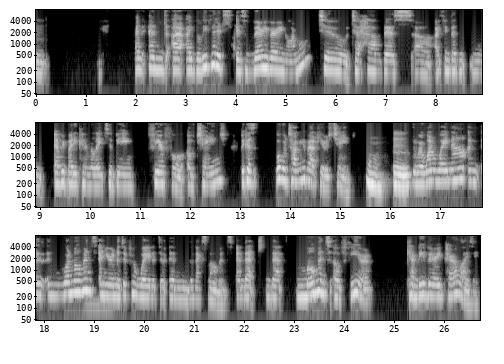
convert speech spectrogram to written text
Mm. And and I, I, believe that it's it's very very normal to to have this. Uh, I think that everybody can relate to being fearful of change because what we're talking about here is change. Mm. Mm. We're one way now and in, in, one moment and you're in a different way in, di- in the next moment. And that, that moment of fear can be very paralyzing.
